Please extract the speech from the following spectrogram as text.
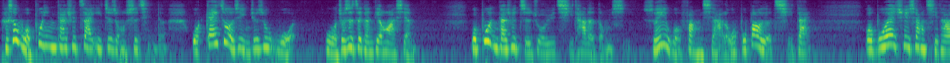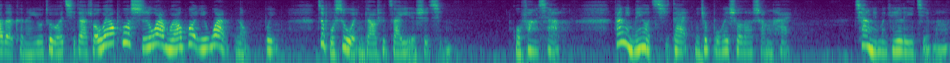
可是我不应该去在意这种事情的。我该做的事情就是我，我就是这根电话线。我不应该去执着于其他的东西，所以我放下了。我不抱有期待，我不会去像其他的可能 YouTube 会期待说我要破十万，我要破一万。No，不，这不是我应该要去在意的事情。我放下了。当你没有期待，你就不会受到伤害。这样你们可以理解吗？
